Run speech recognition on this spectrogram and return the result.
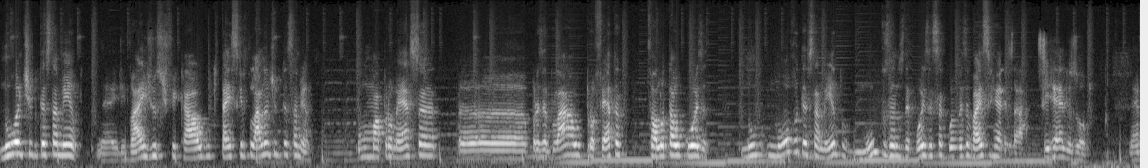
no Antigo Testamento. Né? Ele vai justificar algo que está escrito lá no Antigo Testamento. Uma promessa, uh, por exemplo, lá o profeta falou tal coisa. No Novo Testamento, muitos anos depois, essa coisa vai se realizar, se realizou. Né?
